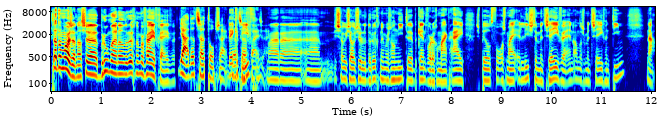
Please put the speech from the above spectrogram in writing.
Zou toch mooi zijn als ze Bruma dan rug nummer 5 geven? ja, dat zou top zijn. Denk dat het zou niet. fijn zijn. Maar eh, ehm, sowieso zullen de rugnummers nog niet bekend worden gemaakt. Hij speelt volgens mij het liefste met 7 en anders met 17. Nou,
